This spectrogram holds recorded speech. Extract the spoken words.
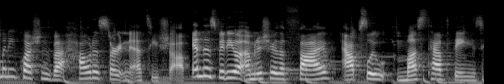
many questions about how to start an Etsy shop. In this video, I'm gonna share the five absolute must-have things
